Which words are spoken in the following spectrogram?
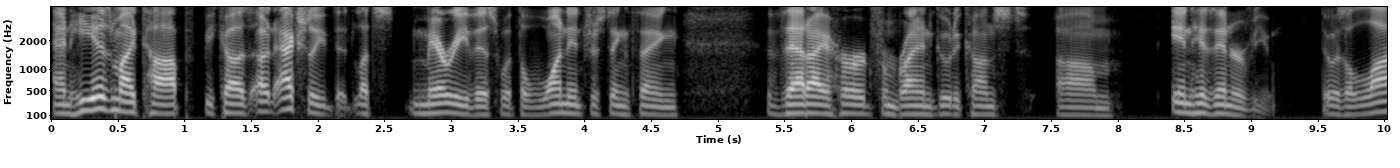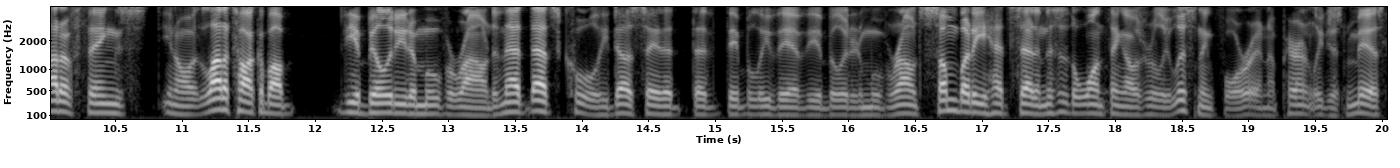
And he is my top because, uh, actually, let's marry this with the one interesting thing that I heard from Brian Gutekunst um, in his interview. There was a lot of things, you know, a lot of talk about the ability to move around, and that that's cool. He does say that, that they believe they have the ability to move around. Somebody had said, and this is the one thing I was really listening for, and apparently just missed,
